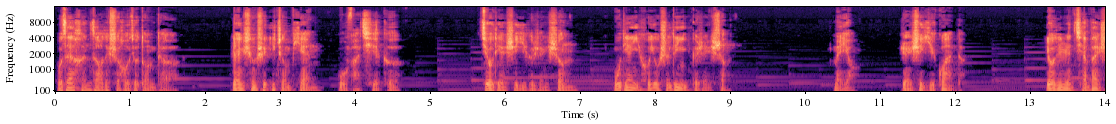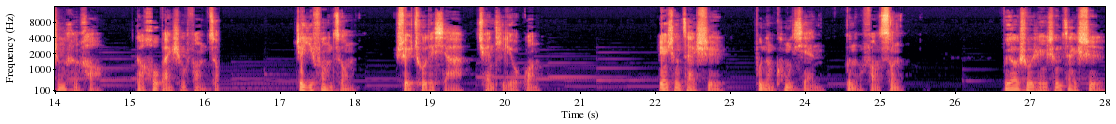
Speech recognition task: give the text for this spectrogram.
我在很早的时候就懂得，人生是一整片无法切割。九点是一个人生，五点以后又是另一个人生。没有，人是一贯的。有的人前半生很好，到后半生放纵，这一放纵，水出了霞，全体流光。”人生在世，不能空闲，不能放松。不要说人生在世，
